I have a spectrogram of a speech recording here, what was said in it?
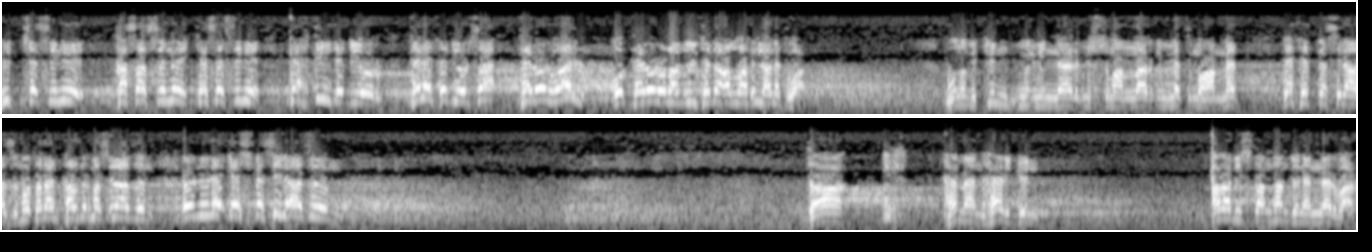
bütçesini, kasasını, kesesini tehdit ediyor, telef ediyorsa terör var. O terör olan ülkede Allah'ın laneti var. Bunu bütün müminler, Müslümanlar, ümmet Muhammed def etmesi lazım, ortadan kaldırması lazım, önüne geçmesi lazım. Daha hemen her gün Arabistan'dan dönenler var.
